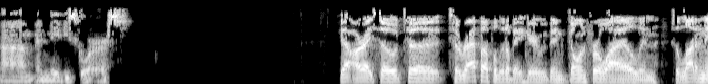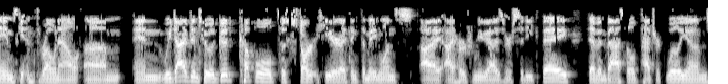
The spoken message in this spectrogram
um, and maybe scorers. Yeah, all right. So to to wrap up a little bit here, we've been going for a while, and there's a lot of names getting thrown out. Um, and we dived into a good couple to start here. I think the main ones I, I heard from you guys are Saddiq Bey, Devin Vassell, Patrick Williams,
